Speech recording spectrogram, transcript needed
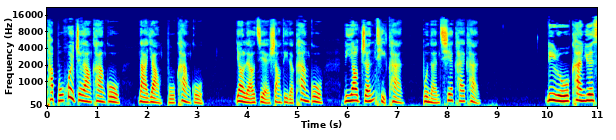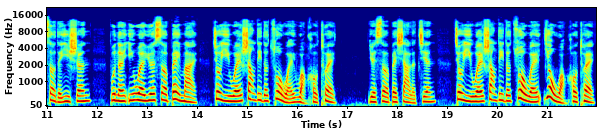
他不会这样看顾，那样不看顾。要了解上帝的看顾，你要整体看，不能切开看。例如看约瑟的一生，不能因为约瑟被卖，就以为上帝的作为往后退；约瑟被下了监，就以为上帝的作为又往后退。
